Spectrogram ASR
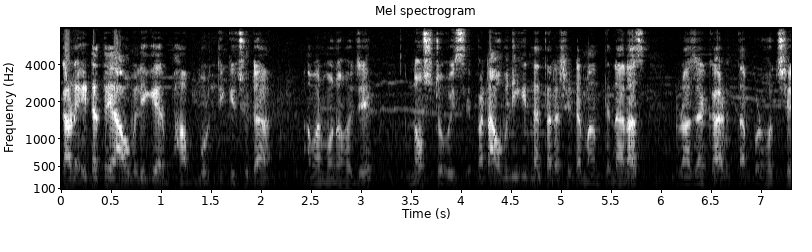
কারণ এটাতে আওয়ামী লীগের ভাবমূর্তি কিছুটা আমার মনে হয় যে নষ্ট হয়েছে। বাট আওয়ামী লীগের নেতারা সেটা মানতে নারাজ। রাজাকার, তারপর হচ্ছে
